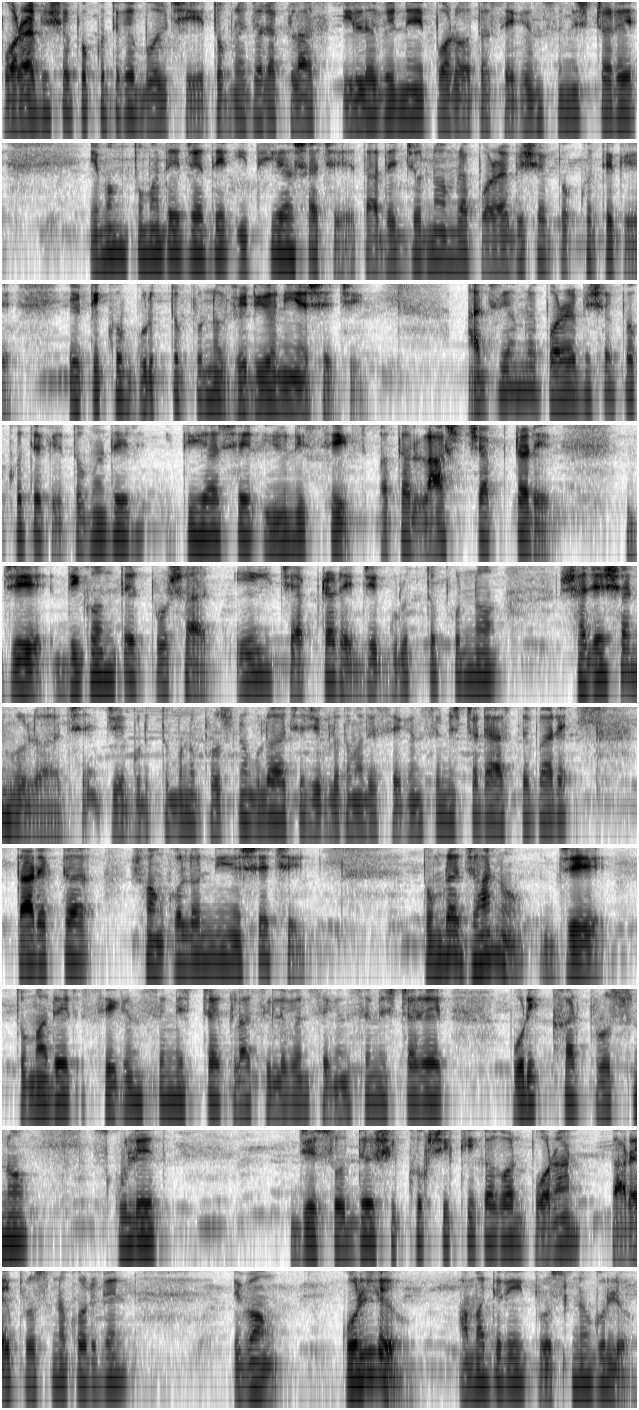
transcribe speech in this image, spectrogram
পড়ার বিষয় পক্ষ থেকে বলছি, তোমরা যারা ক্লাস ইলেভেনে পড়ো অর্থাৎ সেকেন্ড সেমিস্টারে এবং তোমাদের যাদের ইতিহাস আছে, তাদের জন্য আমরা পড়ার বিষয় পক্ষ থেকে একটি খুব গুরুত্বপূর্ণ ভিডিও নিয়ে এসেছি। আজকে আমরা পড়ার বিষয় পক্ষ থেকে তোমাদের ইতিহাসের ইউনিট সিক্স অর্থাৎ লাস্ট চ্যাপ্টারের যে দিগন্তের প্রসার, এই চ্যাপ্টারে যে গুরুত্বপূর্ণ সাজেশানগুলো আছে, যে গুরুত্বপূর্ণ প্রশ্নগুলো আছে, যেগুলো তোমাদের সেকেন্ড সেমিস্টারে আসতে পারে, তার একটা সংকলন নিয়ে এসেছি। তোমরা জানো যে তোমাদের second semester class eleven second সেমিস্টারের পরীক্ষার প্রশ্ন, স্কুলের যে শ্রদ্ধেয় শিক্ষক শিক্ষিকাগণ পড়ান, তারাই প্রশ্ন করবেন এবং করলেও আমাদের এই প্রশ্নগুলো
